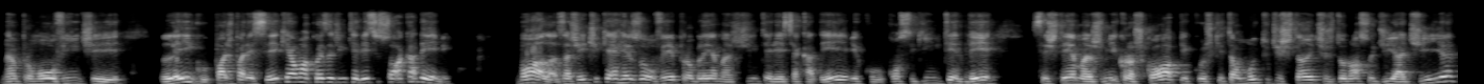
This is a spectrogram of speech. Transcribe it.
né, um ouvinte leigo, pode parecer que é uma coisa de interesse só acadêmico. Bolas, a gente quer resolver problemas de interesse acadêmico, conseguir entender sistemas microscópicos que estão muito distantes do nosso dia a dia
